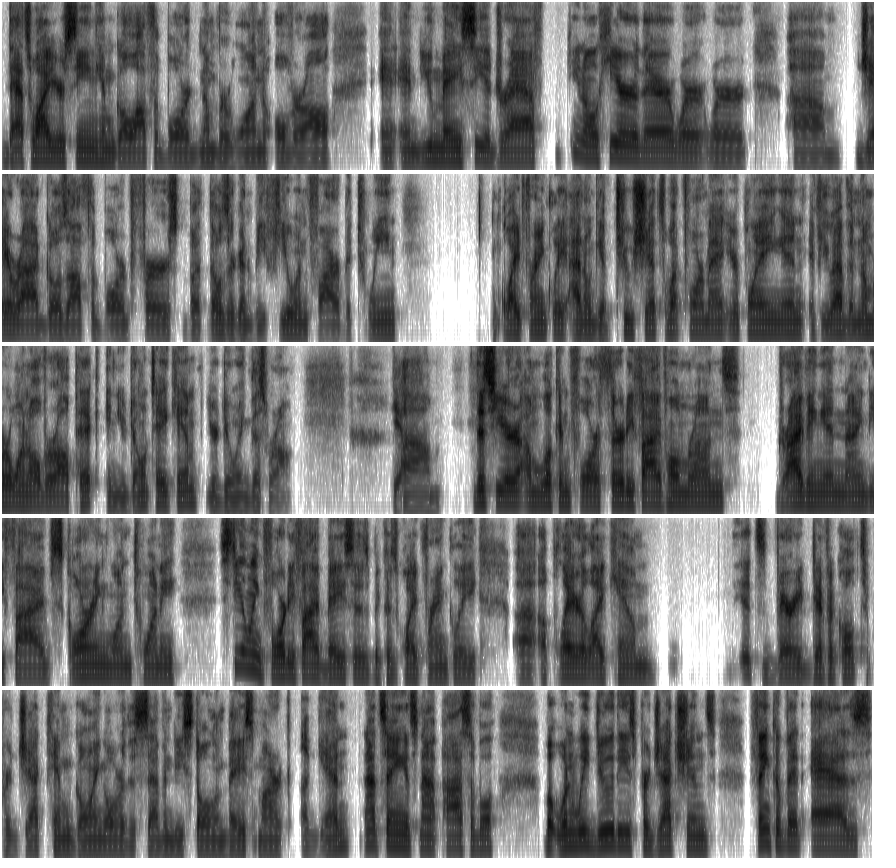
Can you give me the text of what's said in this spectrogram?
that's why you're seeing him go off the board number one overall. And, and you may see a draft, you know, here or there where where um, J Rod goes off the board first, but those are going to be few and far between. Quite frankly, I don't give two shits what format you're playing in. If you have the number one overall pick and you don't take him, you're doing this wrong. Yeah. Um, this year, I'm looking for 35 home runs, driving in 95, scoring 120, stealing 45 bases because, quite frankly, uh, a player like him it's very difficult to project him going over the 70 stolen base mark again. Not saying it's not possible, but when we do these projections, think of it as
